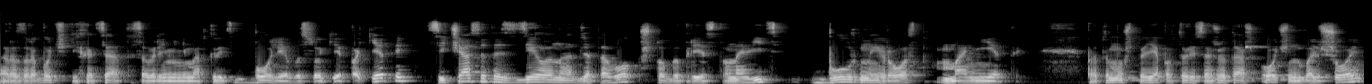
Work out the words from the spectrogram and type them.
разработчики хотят со временем открыть более высокие пакеты. Сейчас это сделано для того, чтобы приостановить бурный рост монеты. Потому что, я повторюсь, ажиотаж очень большой.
